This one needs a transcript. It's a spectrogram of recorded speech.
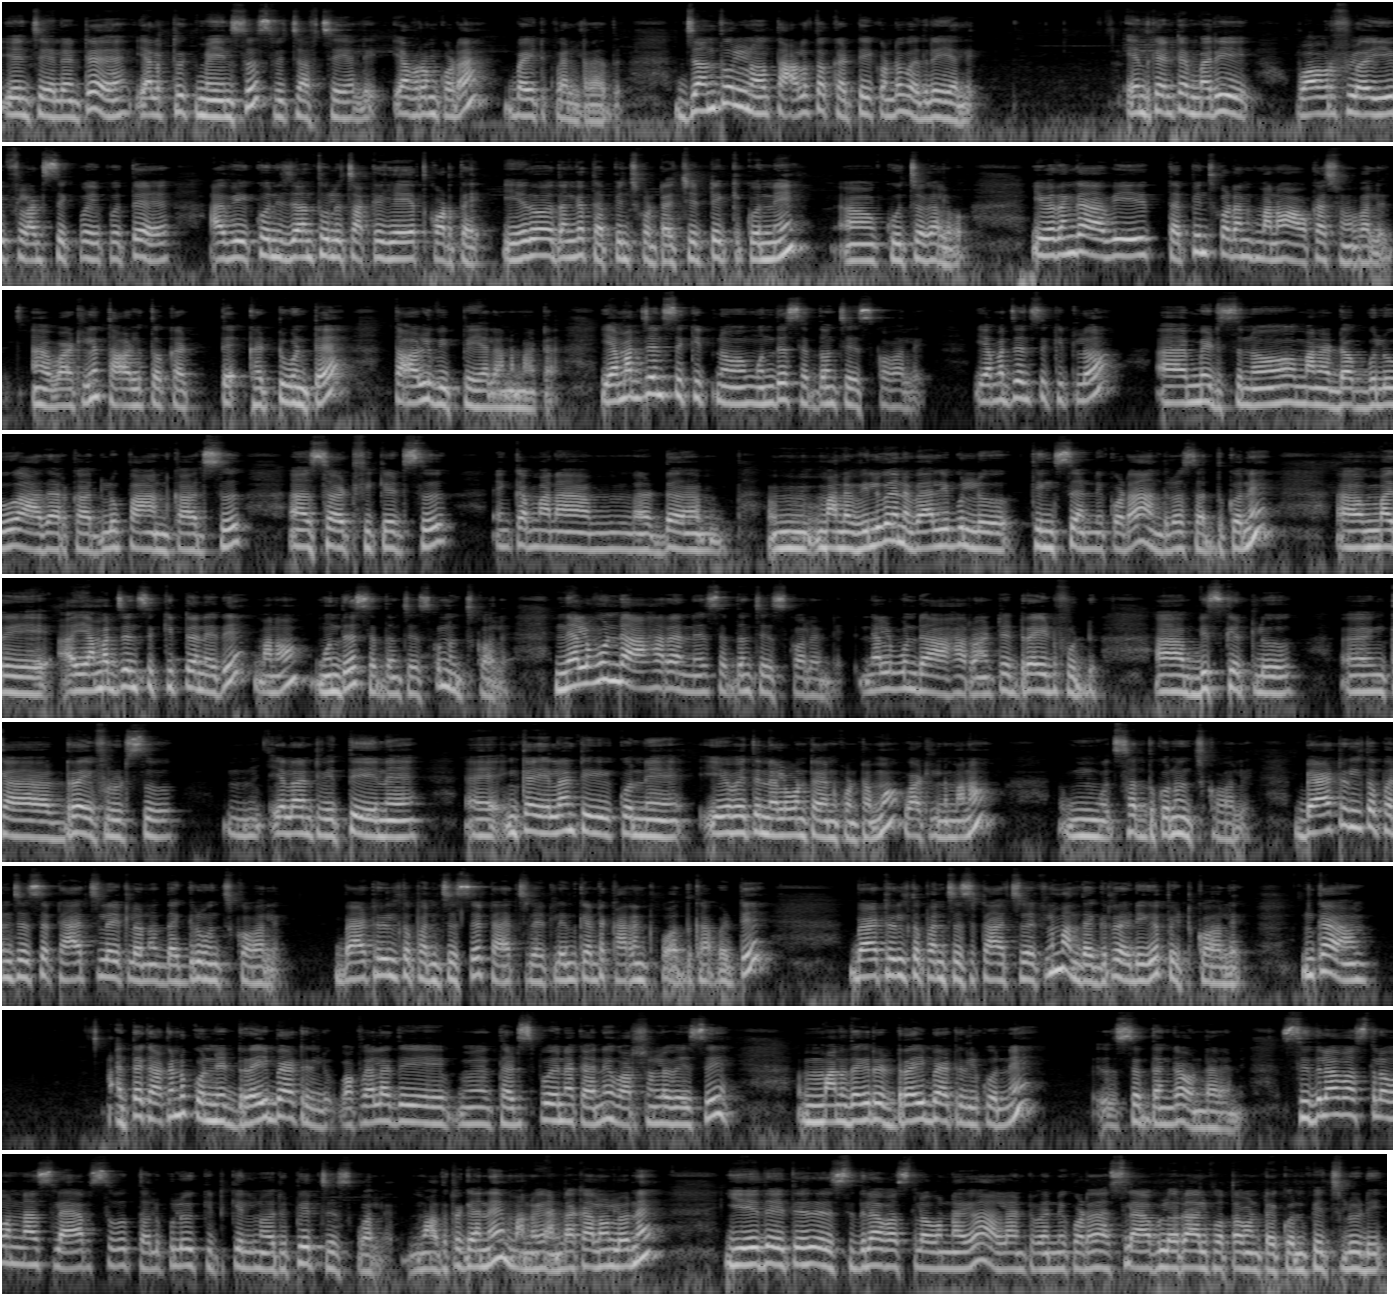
ఏం చేయాలంటే ఎలక్ట్రిక్ మెయిన్స్ స్విచ్ ఆఫ్ చేయాలి. ఎవరం కూడా బయటకు వెళ్ళరాదు. జంతువులను తాళ్ళతో కట్టేయకుండా వదిలేయాలి. ఎందుకంటే మరి ఓవర్ఫ్లో అయ్యి ఫ్లడ్స్ ఎక్కువైపోతే అవి కొన్ని జంతువులు చక్కగా ఈత కొడతాయి. ఏదో విధంగా తప్పించుకుంటాయి. చెట్టు ఎక్కి కొన్ని కూర్చోగలవు. ఈ విధంగా అవి తప్పించుకోవడానికి మనం అవకాశం ఇవ్వాలి. వాటిని తాళ్ళతో కట్టే కట్టి ఉంటే తాళ్ళు విప్పేయాలన్నమాట. ఎమర్జెన్సీ కిట్ను ముందే సిద్ధం చేసుకోవాలి. ఎమర్జెన్సీ కిట్లో మెడిసిన్ మన డబ్బులు ఆధార్ కార్డులు పాన్ కార్డ్స్ సర్టిఫికేట్స్ ఇంకా మన డ- మన విలువైన వాల్యుబుల్ థింగ్స్ అన్నీ కూడా అందులో సర్దుకొని మరి ఆ ఎమర్జెన్సీ కిట్ అనేది మనం ముందే సిద్ధం చేసుకుని ఉంచుకోవాలి. నిల్వ ఉండే ఆహారాన్ని సిద్ధం చేసుకోవాలండి. నిల్వ ఉండే ఆహారం అంటే డ్రైడ్ ఫుడ్ బిస్కెట్లు ఇంకా డ్రై ఫ్రూట్స్ ఇలాంటివి తేనె ఇంకా ఇలాంటి కొన్ని ఏవైతే నిల్వ ఉంటాయనుకుంటామో వాటిని మనం సర్దుకొని ఉంచుకోవాలి. బ్యాటరీలతో పనిచేసే టార్చ్ లైట్లను దగ్గర ఉంచుకోవాలి. బ్యాటరీలతో పనిచేసే టార్చ్ లైట్లు ఎందుకంటే కరెంట్ పోద్ది కాబట్టి బ్యాటరీలతో పనిచేసే టార్చ్ లైట్లు మన దగ్గర రెడీగా పెట్టుకోవాలి. ఇంకా అంతేకాకుండా కొన్ని డ్రై బ్యాటరీలు ఒకవేళ అది తడిసిపోయినా కానీ వర్షంలో వేసి మన దగ్గర డ్రై బ్యాటరీలు కొన్ని సిద్ధంగా ఉండాలండి. శిథిలావస్థలో ఉన్న స్లాబ్స్ తలుపులు కిటికీలను రిపేర్ చేసుకోవాలి. మొదటగానే మనం ఎండాకాలంలోనే ఏదైతే శిథిలావస్థలో ఉన్నాయో అలాంటివన్నీ కూడా స్లాబ్లో రాలిపోతూ ఉంటాయి. కొన్ని పెచ్చులుడి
